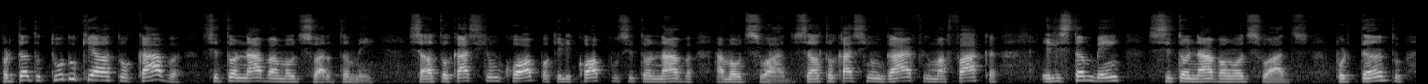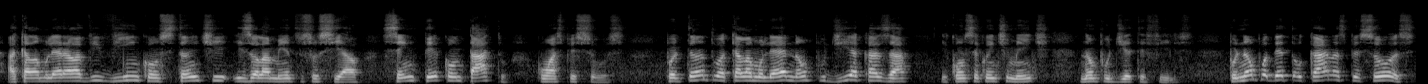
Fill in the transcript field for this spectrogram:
Portanto, tudo o que ela tocava se tornava amaldiçoado também. Se ela tocasse em um copo, aquele copo se tornava amaldiçoado. Se ela tocasse em um garfo, em uma faca, eles também se tornavam amaldiçoados. Portanto, aquela mulher ela vivia em constante isolamento social, sem ter contato com as pessoas. Portanto, aquela mulher não podia casar e, consequentemente, não podia ter filhos. Por não poder tocar nas pessoas,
